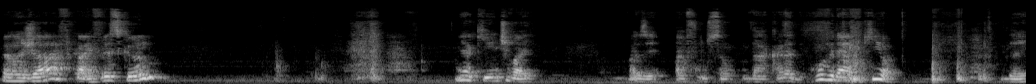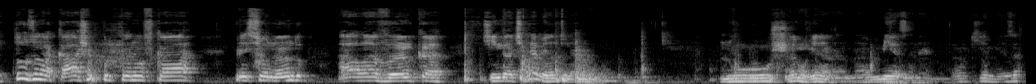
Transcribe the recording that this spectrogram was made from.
para ela já ficar refrescando. E aqui a gente vai fazer a função da carabina. Vou virar aqui, ó. Tô usando a caixa para não ficar pressionando a alavanca de engatilhamento, né? No chão ali, na, na, mesa, né? Então aqui a mesa,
